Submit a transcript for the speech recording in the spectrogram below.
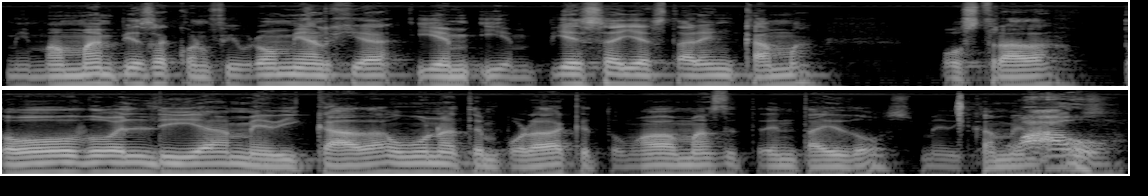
mi mamá empieza con fibromialgia y, em- y empieza ya a estar en cama, postrada, todo el día medicada. Hubo una temporada que tomaba más de 32 medicamentos Wow.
